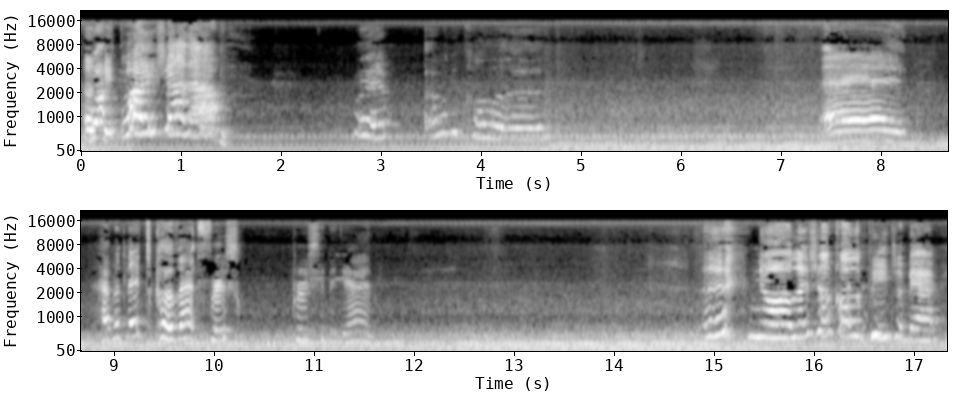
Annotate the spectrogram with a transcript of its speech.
Why, why shut up? Wait, I want to call uh, uh, how about let's call that first person again? no, let's not call the pizza man.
